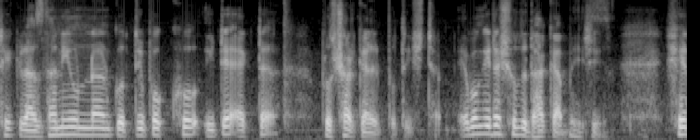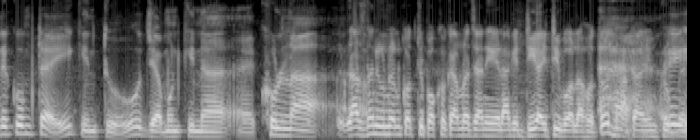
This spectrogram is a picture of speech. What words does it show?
ঠিক রাজধানী উন্নয়ন কর্তৃপক্ষ এটা একটা সরকারের প্রতিষ্ঠান। এবং এটা শুধু ঢাকা বেশ সেরকমটাই কিন্তু যেমন কিনা খুলনা রাজধানী উন্নয়ন কর্তৃপক্ষকে আমরা জানি এর আগে ডিআইটি বলা হতো ঢাকা হ্যাঁ, ইমপ্রুভমেন্ট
